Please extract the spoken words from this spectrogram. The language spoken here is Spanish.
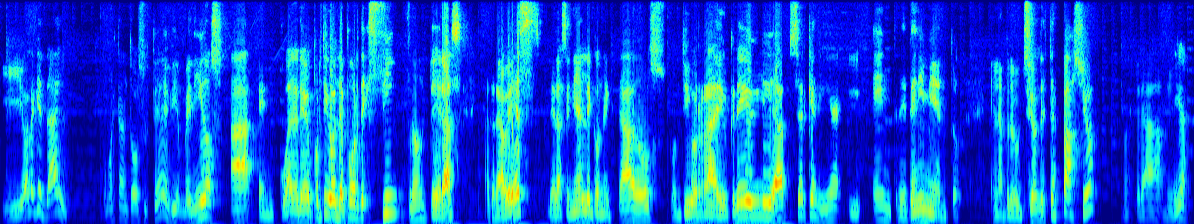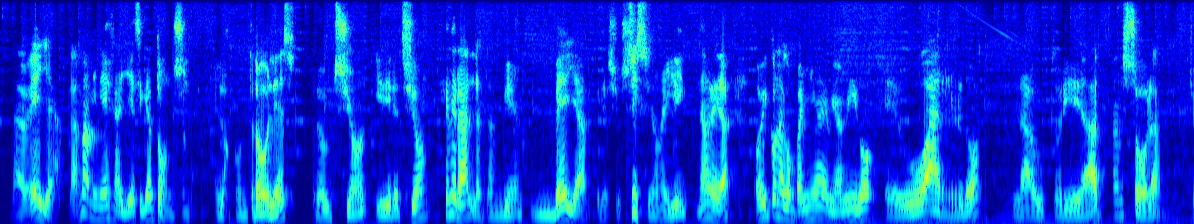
Y hola, ¿qué tal? ¿Cómo están todos ustedes? Bienvenidos a Encuadre Deportivo, el deporte sin fronteras, a través de la señal de Conectados Contigo Radio, credibilidad, cercanía y entretenimiento. En la producción de este espacio, nuestra amiga, la bella, la mamineja Jessica Thompson. En los controles, producción y dirección general, la también bella, preciosísima Maylin Naveda. Hoy con la compañía de mi amigo Eduardo, la autoridad Anzola,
